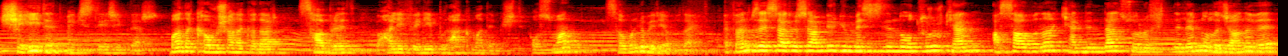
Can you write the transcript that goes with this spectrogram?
şehit etmek isteyecekler. Bana kavuşana kadar sabret ve halifeliği bırakma demişti. Osman sabırlı bir yapıdaydı. Efendimiz Aleyhisselatü Vesselam bir gün mescidinde otururken ashabına kendinden sonra fitnelerin olacağını ve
